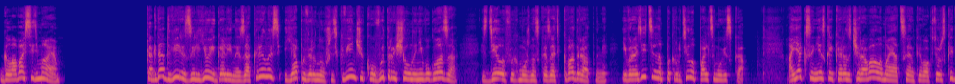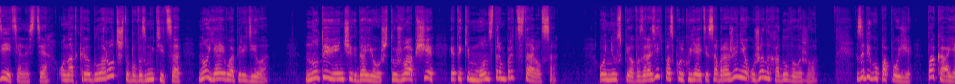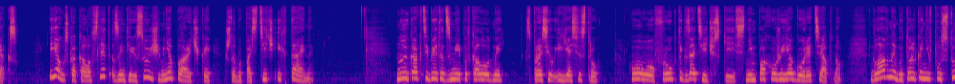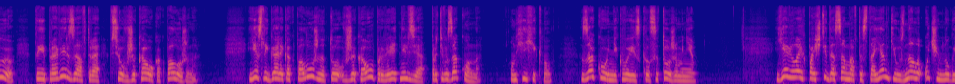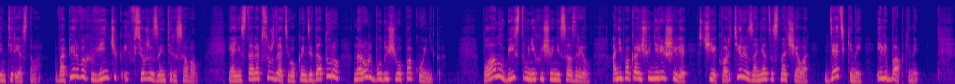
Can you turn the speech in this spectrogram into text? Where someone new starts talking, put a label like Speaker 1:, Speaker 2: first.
Speaker 1: Глава седьмая. Когда дверь за Ильей и Галиной закрылась, я, повернувшись к Венчику, вытаращил на него глаза, сделав их, можно сказать, квадратными, и выразительно покрутила пальцем у виска. Аякса несколько разочаровала моя оценка его актерской деятельности. Он открыл был рот, чтобы возмутиться, но я его опередила. «Ну ты, Венчик, даешь, ты уж вообще этаким монстром представился». Он не успел возразить, поскольку я эти соображения уже на ходу выложила. «Забегу попозже. Пока, Аякс» и я ускакала вслед за интересующей меня парочкой, чтобы постичь их тайны. «Ну и как тебе этот змей подколодный?» – спросил Илья сестру. «О, фрукт экзотический, с ним, похоже, я горе тяпну. Главное бы только не впустую, ты проверь завтра все в ЖКО как положено». «Если Галя как положено, то в ЖКО проверять нельзя, противозаконно». Он хихикнул. «Законник выискался тоже мне». Я вела их почти до самой автостоянки и узнала очень много интересного. Во-первых, Венчик их все же заинтересовал. И они стали обсуждать его кандидатуру на роль будущего покойника. План убийства у них еще не созрел. Они пока еще не решили, с чьей квартиры заняться сначала – дядькиной или бабкиной.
